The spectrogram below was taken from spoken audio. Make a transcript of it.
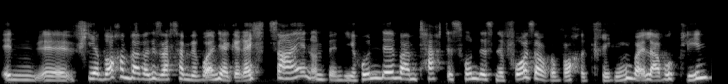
in äh, vier Wochen, weil wir gesagt haben, wir wollen ja gerecht sein und wenn die Hunde beim Tag des Hundes eine Vorsorgewoche kriegen bei Laboclean,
